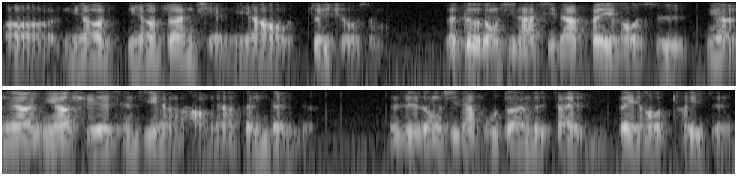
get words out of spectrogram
呃你要你要赚钱，你要追求什么？那这个东西它其实它背后是你要你要你要学业成绩很好，你要等等的那些东西，它不断的在你背后推着你。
